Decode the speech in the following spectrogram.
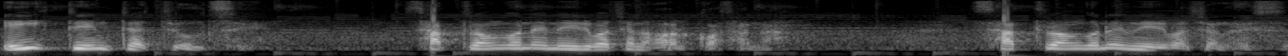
এই ট্রেনটা চলছে। ছাত্র অঙ্গনে নির্বাচন হওয়ার কথা না। ছাত্র অঙ্গনে নির্বাচন হয়েছে।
